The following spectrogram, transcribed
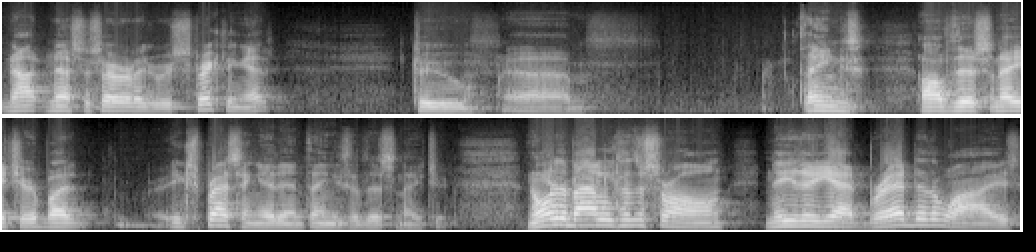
not necessarily restricting it to um, things of this nature, but expressing it in things of this nature. Nor the battle to the strong, neither yet bread to the wise,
